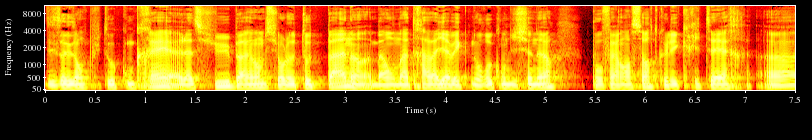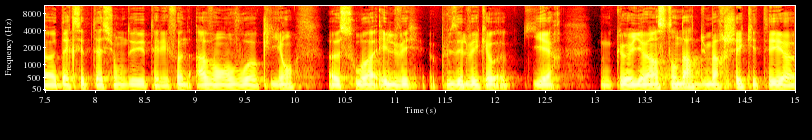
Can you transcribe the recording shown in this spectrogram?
des exemples plutôt concrets là-dessus. Par exemple, sur le taux de panne, bah, on a travaillé avec nos reconditionneurs pour faire en sorte que les critères euh, d'acceptation des téléphones avant envoi au client euh, soient élevés, plus élevés qu'hier. Donc euh, il y avait un standard du marché qui était euh,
